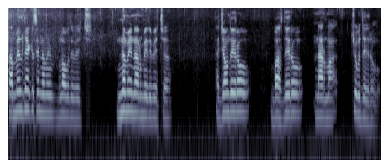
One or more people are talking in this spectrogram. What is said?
ਤਾਂ ਮਿਲਦੇ ਆ ਕਿਸੇ ਨਵੇਂ ਬਲੌਗ ਦੇ ਵਿੱਚ, ਨਵੇਂ ਨਰਮੇ ਦੇ ਵਿੱਚ। ਤਾਂ ਜਾਉਂਦੇ ਰਹੋ ਬਸਦੇ ਰਹੋ, ਨਰਮਾ ਚੁਗਦੇ ਰਹੋ।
